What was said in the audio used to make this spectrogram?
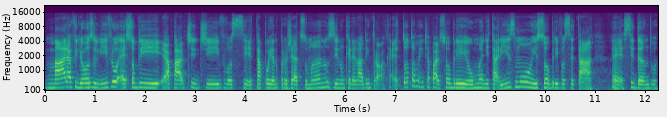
Maravilhoso livro. É sobre a parte de você estar apoiando projetos humanos e não querer nada em troca. É totalmente a parte sobre humanitarismo e sobre você estar se dando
